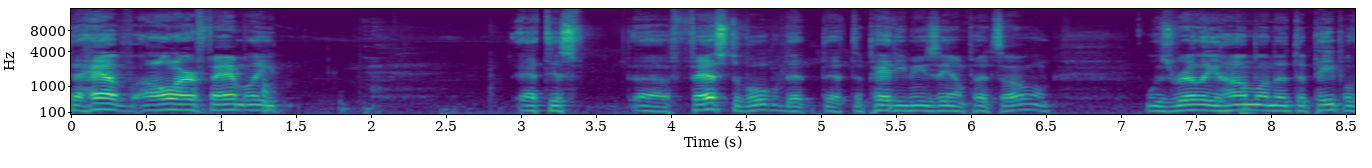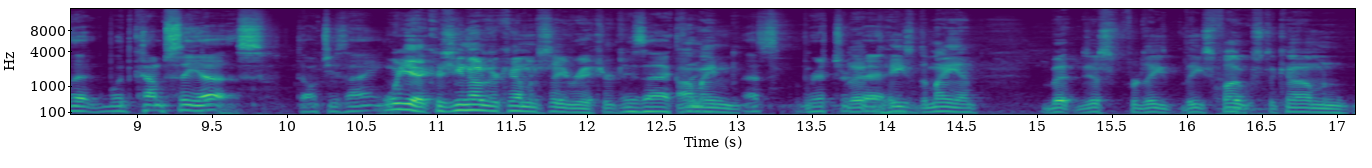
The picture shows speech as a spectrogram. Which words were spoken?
to have all our family at this uh, festival that, that the Petty Museum puts on was really humbling that the people that would come see us. Don't you think? Well, yeah, because you know they're coming to see Richard. Exactly. I mean, that's Richard. that, he's the man. But just for these, these folks to come and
